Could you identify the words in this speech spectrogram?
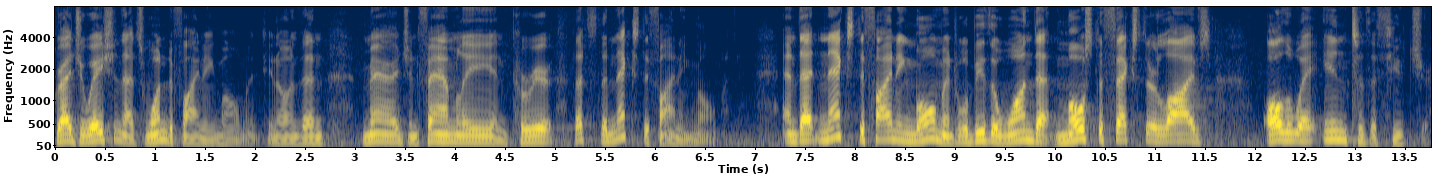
graduation, that's one defining moment, you know, and then marriage and family and career, that's the next defining moment. And that next defining moment will be the one that most affects their lives all the way into the future.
